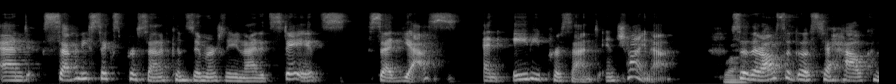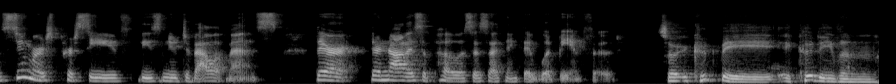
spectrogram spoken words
And 76% of consumers in the united states said yes and 80% in china. Wow. so that also goes to how consumers perceive these new developments. They're they're not as opposed as i think they would be in food So it could be, it could even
